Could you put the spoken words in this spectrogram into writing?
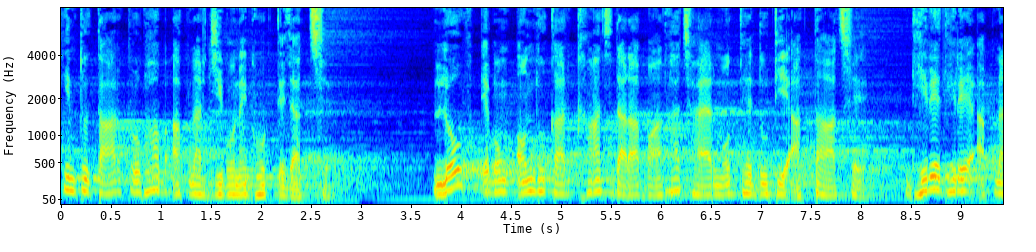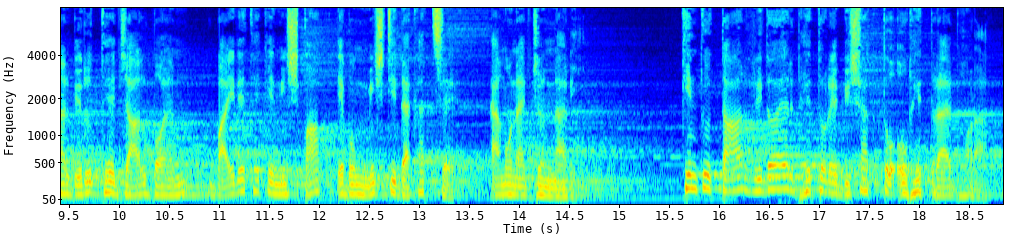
কিন্তু তার প্রভাব আপনার জীবনে ঘটতে যাচ্ছে। লোভ এবং অন্ধকার খাঁজ দ্বারা বাঁধা ছায়ার মধ্যে দুটি আত্মা আছে। ধীরে ধীরে আপনার বিরুদ্ধে জাল বয়ন, বাইরে থেকে নিষ্পাপ এবং মিষ্টি দেখাচ্ছে এমন একজন নারী। কিন্তু তার হৃদয়ের ভেতরে বিষাক্ত অভিপ্রায় ভরা।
